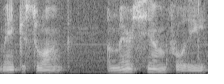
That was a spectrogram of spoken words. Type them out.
make a strong Americium for the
